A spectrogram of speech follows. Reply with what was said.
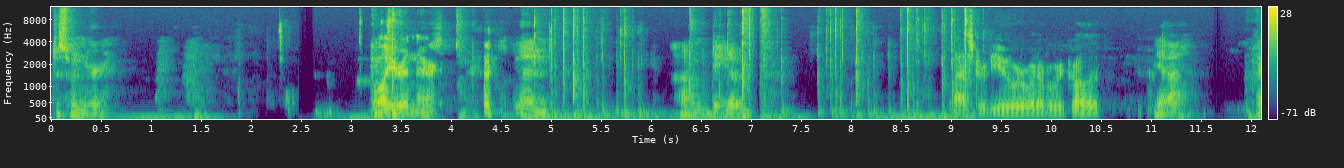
just when you're While you're in there. and then um, date of Last review or whatever we call it. yeah, I,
